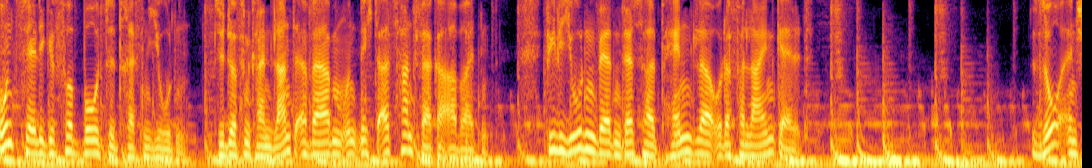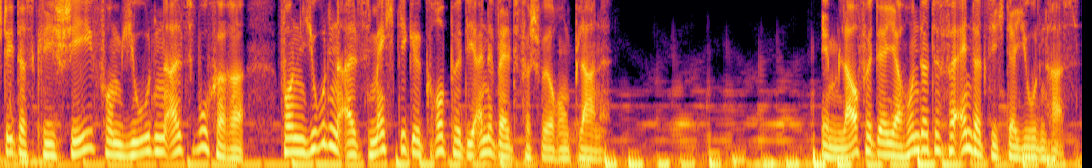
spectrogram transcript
Unzählige Verbote treffen Juden. Sie dürfen kein Land erwerben und nicht als Handwerker arbeiten. Viele Juden werden deshalb Händler oder verleihen Geld. So entsteht das Klischee vom Juden als Wucherer, von Juden als mächtige Gruppe, die eine Weltverschwörung plane. Im Laufe der Jahrhunderte verändert sich der Judenhass.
